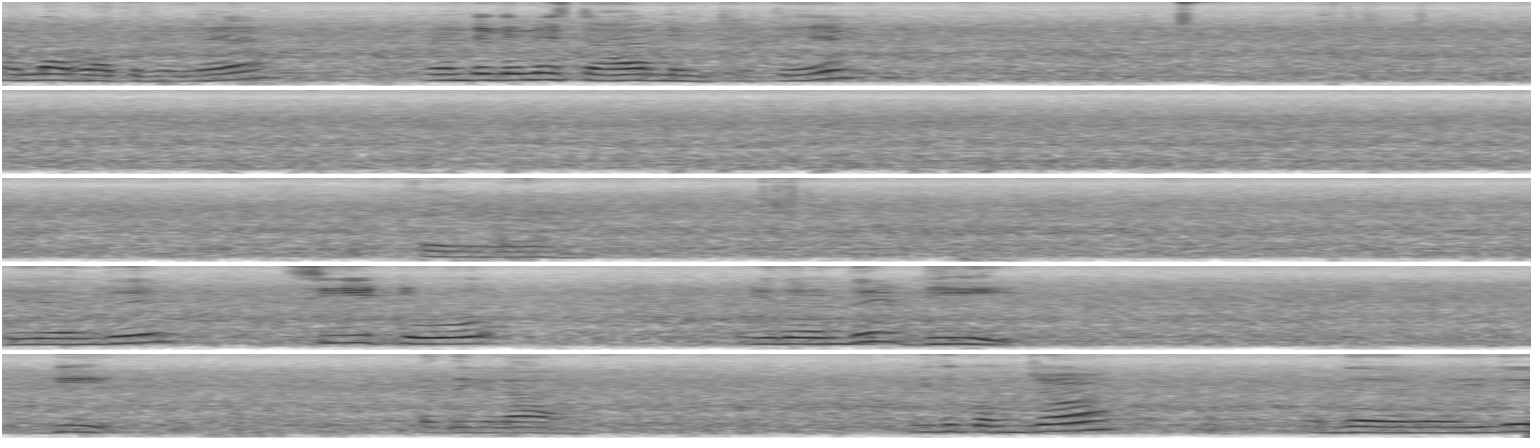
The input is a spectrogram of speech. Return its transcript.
நல்லா பார்த்துக்கோங்க. ரெண்டுலேயுமே ஸ்டார் மின்ட் இருக்குது சரிங்களா? இது வந்து சி டூ இது வந்து டி டி பார்த்தீங்களா? இது கொஞ்சம் அந்த இது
